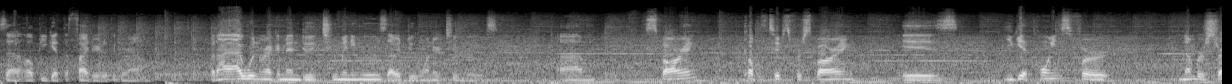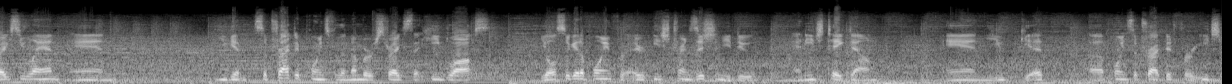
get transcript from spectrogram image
So that'll help you get the fighter to the ground. But I, I wouldn't recommend doing too many moves. I would do one or two moves. Um, sparring, a couple tips for sparring is you get points for number of strikes you land and you get subtracted points for the number of strikes that he blocks. You also get a point for each transition you do and each takedown and you get uh, points subtracted for each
